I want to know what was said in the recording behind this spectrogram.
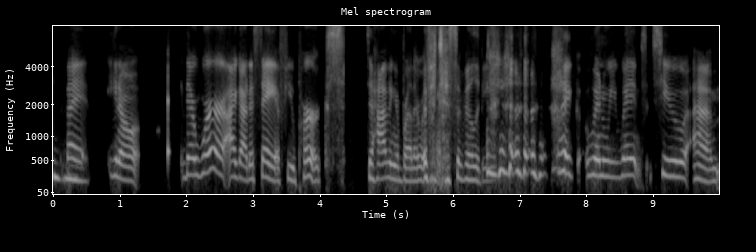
But you know, there were, I gotta say, a few perks to having a brother with a disability. like when we went to um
